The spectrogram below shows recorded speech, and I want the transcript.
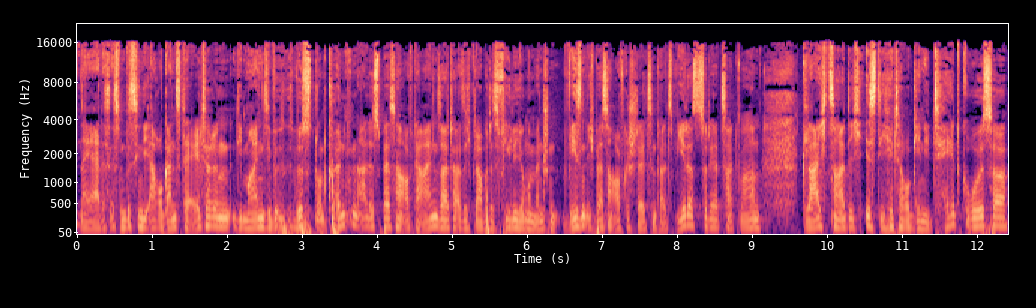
Naja, das ist ein bisschen die Arroganz der Älteren, die meinen, sie wüssten und könnten alles besser auf der einen Seite. Also ich glaube, dass viele junge Menschen wesentlich besser aufgestellt sind, als wir das zu der Zeit waren. Gleichzeitig ist die Heterogenität größer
